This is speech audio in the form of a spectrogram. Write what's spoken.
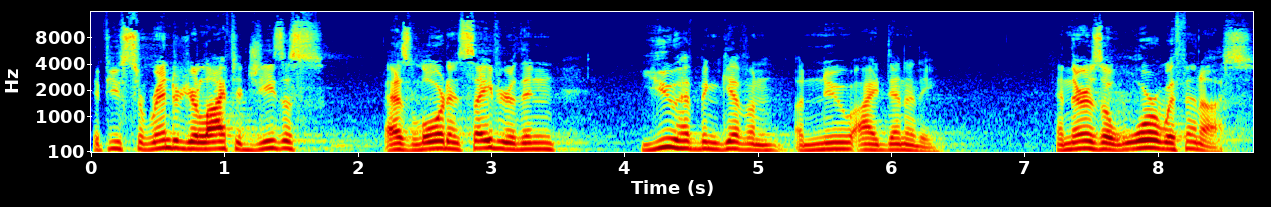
If you surrendered your life to Jesus as Lord and Savior, then you have been given a new identity. And there is a war within us,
